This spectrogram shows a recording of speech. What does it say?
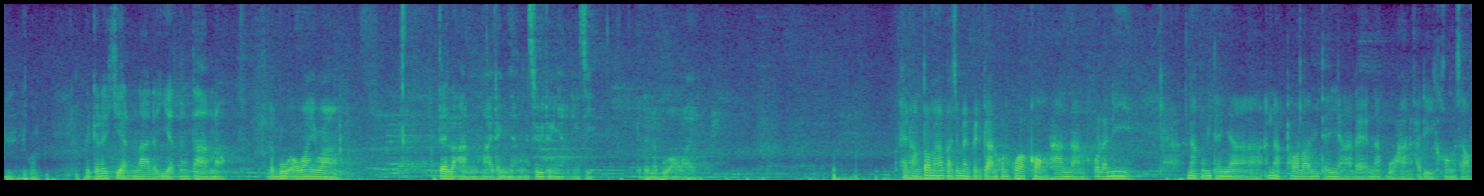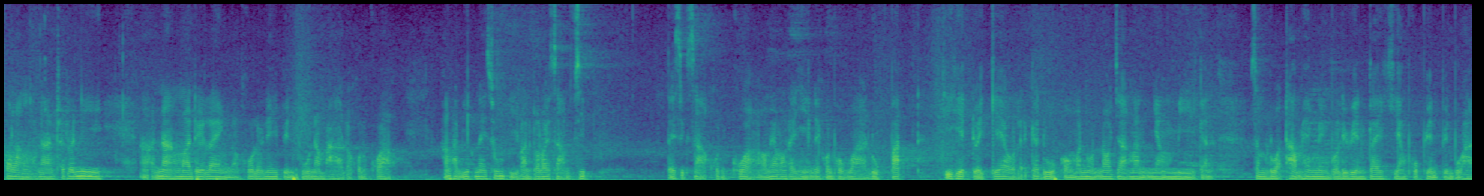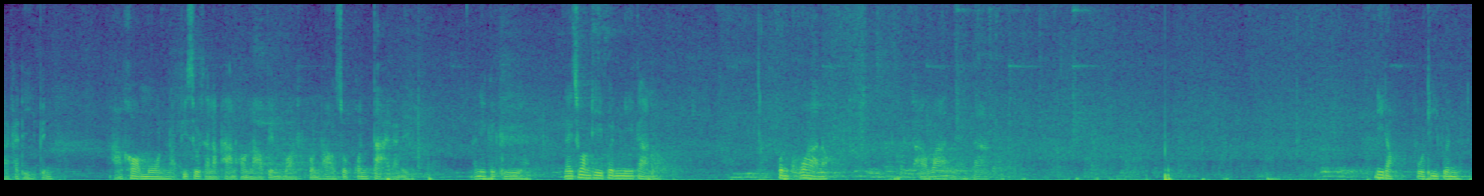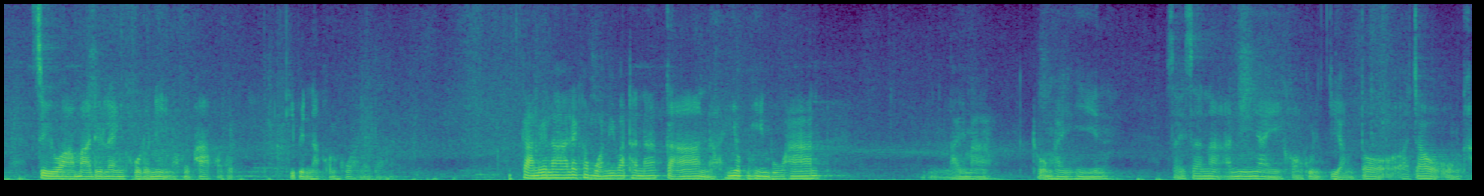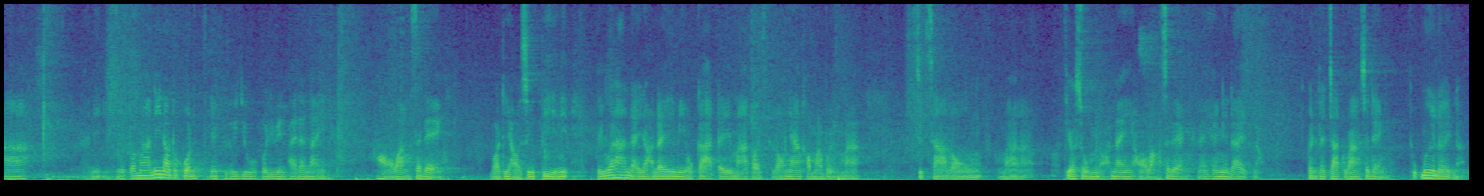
อืมทุกคนเพิ่น ก็ได้เขียนรายละเอียดต่างๆเนาะระบุเอาไว้ว่า แต่ละอันหมายถึงหยังสื่อถึงหยังจังซี่ก็ได้ระบุเอาไว้แผนทางต่อมาก็จะม่นเป็นการค้นคว้าของทานนางโคลานีนักวิทยา นักธรวิทยา และนักโบราณคดีของชาวฝรั่งนางธรณีนางมาเดอแรงนาะโคลานีเป็นผู้นำพาและค้นคว้าข้างทำอิฐในซุ้มปี 1930 ได้ศึกษาค้นคว้าเอาแม่ของไทยเห็นได้ค้นพบว่าลูกปัดที่เฮ็ดด้วยแก้วและกระดูกของมนุษย์นอกจากนั้นยังมีกันสำรวจถ้ำแห่งหนึ่งบริเวณใกล้เคียงพบเห็นเป็นโบราณคดีเป็นข้อมูลพิสูจน์หลักฐานของเราเป็นบ่อนคนเผาศพคนตายนั่นเองอันนี้ก็คือในช่วงที่เพิ่นมีการค้นคว้าเนาะชาวานต่างนี่เนาะ ผู้ที่เพิ่นชื่อว่ามาเดอแรงโคโลนีเนาะรูปภาพของเพิ่นที่เป็นนักค้นคว้าในตอนนั้นการเวลาและขบวนวิวัฒนาการยกหินบูฮานไล่มาโถมไหหินไสสนะอันนี้ใหญ่ของขุนเจียงต่อเจ้าองค์คาอันนี้อยู่ประมาณนี้เนาะทุกคนนี่คืออยู่บริเวณภายด้านในหอวางแสดงบอที่เขาซื้อปีนี้ หรือว่าท่านใดเนาได้มีโอกาสได้มาก็ลองย่างเขามาเบิ่งมาศึกษาลองมาเที่ยวชมเนาะในหอวังแสดงในแห่งนี้ได้เนาะเพิ่นก็จัดวางแสดงทุกมือเลยเนาะ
